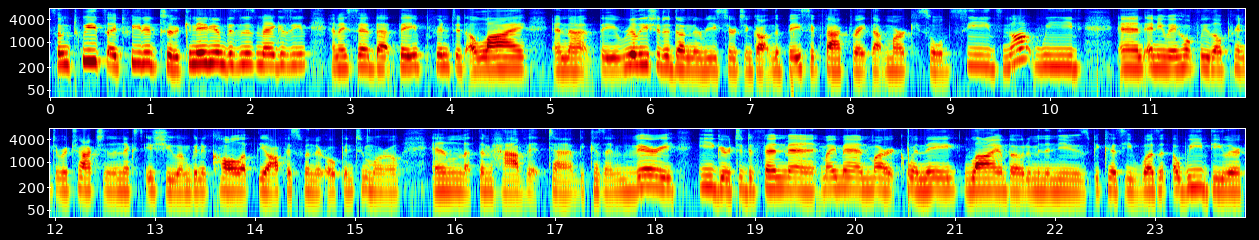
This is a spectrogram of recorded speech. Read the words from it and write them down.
some tweets I tweeted to the Canadian Business Magazine, and I said that they printed a lie and that they really should have done their research and gotten the basic fact right that Marc sold seeds, not weed. And anyway, hopefully they'll print a retraction in the next issue. I'm going to call up the office when they're open tomorrow and let them have it uh, because I'm very eager to defend man, my man Marc when they lie about him in the news because he wasn't a weed dealer.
